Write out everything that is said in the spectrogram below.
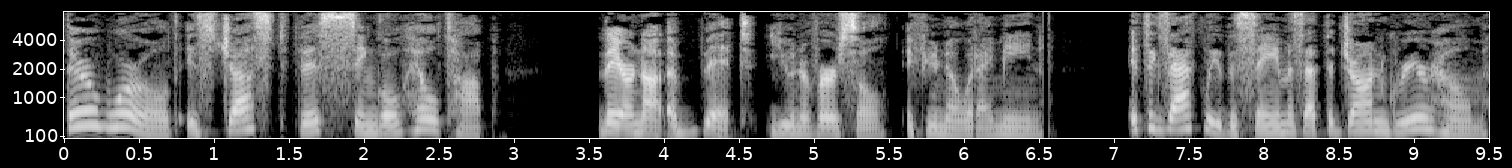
Their world is just this single hilltop. They are not a bit universal, if you know what I mean. It's exactly the same as at the John Grier home.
